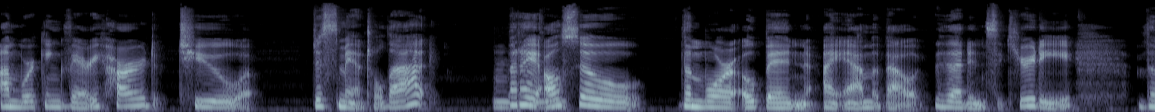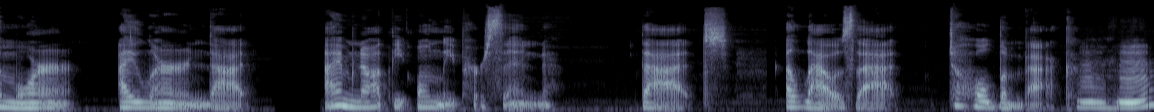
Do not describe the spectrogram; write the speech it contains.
i'm working very hard to dismantle that mm-hmm. but i mm-hmm. also the more open i am about that insecurity the more i learn that i'm not the only person that allows that to hold them back mm-hmm.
